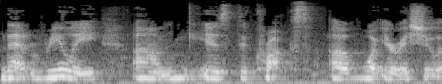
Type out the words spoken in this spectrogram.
that really um, is the crux of what your issue is.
